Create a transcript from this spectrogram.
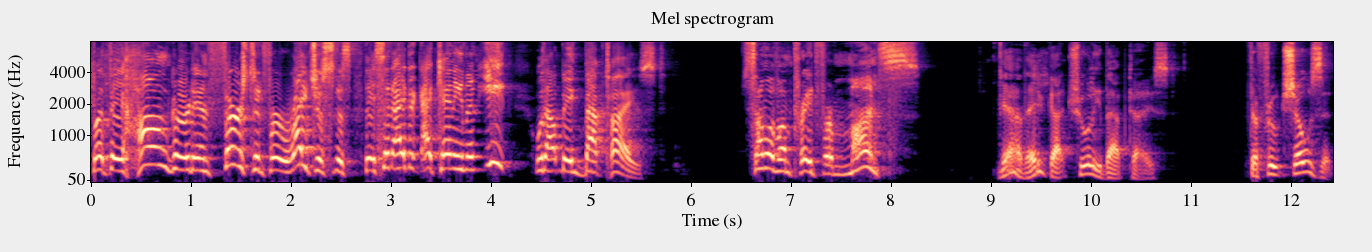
But they hungered and thirsted for righteousness. They said, I, I can't even eat without being baptized. Some of them prayed for months. Yeah, they got truly baptized. The fruit shows it.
